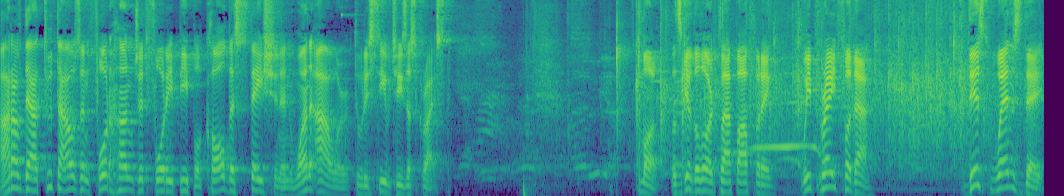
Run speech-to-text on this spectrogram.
Out of that, 2,440 people called the station in one hour to receive Jesus Christ. Come on, let's give the Lord clap offering. We prayed for that. This Wednesday,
